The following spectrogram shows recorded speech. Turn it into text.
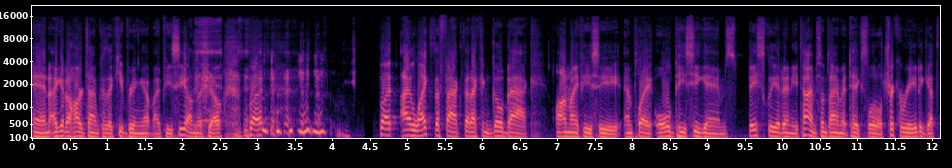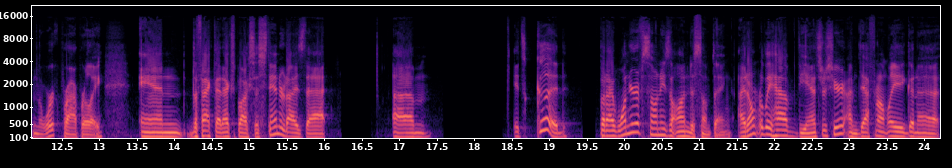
and I get a hard time because I keep bringing up my PC on the show. but but I like the fact that I can go back on my PC and play old PC games basically at any time. Sometimes it takes a little trickery to get them to work properly, and the fact that Xbox has standardized that, um, it's good but I wonder if Sony's on to something. I don't really have the answers here. I'm definitely going to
